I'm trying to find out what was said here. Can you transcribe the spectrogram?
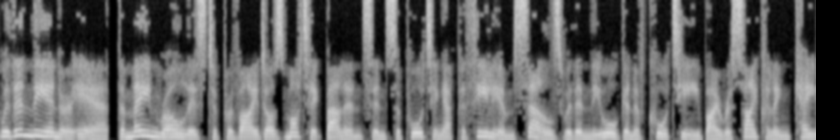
Within the inner ear, the main role is to provide osmotic balance in supporting epithelium cells within the organ of Corti by recycling K+.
